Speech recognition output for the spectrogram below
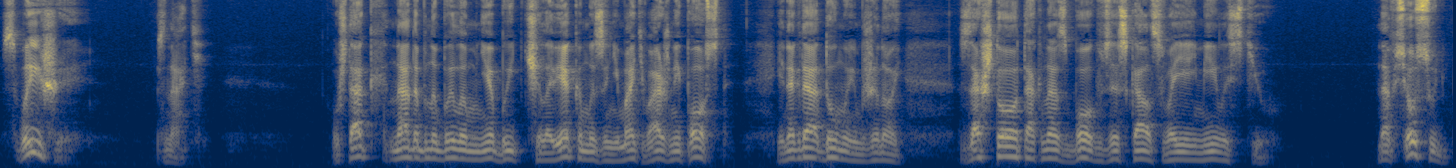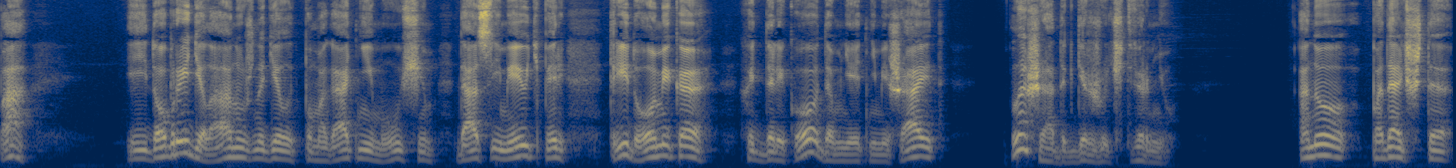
свыше знать. Уж так надобно было мне быть человеком и занимать важный пост. Иногда думаем женой, за что так нас Бог взыскал своей милостью. На все судьба, и добрые дела нужно делать, помогать неимущим. Да, имею теперь три домика, хоть далеко, да мне это не мешает. Лошадок держу четверню. Оно подальше-то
